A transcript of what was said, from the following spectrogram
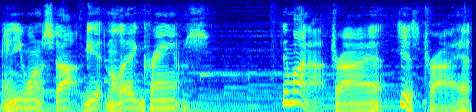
and you want to stop getting leg cramps, then why not try it? Just try it.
